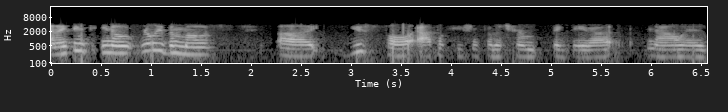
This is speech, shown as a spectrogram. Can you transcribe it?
And I think, you know, really the most uh, useful application for the term big data now is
